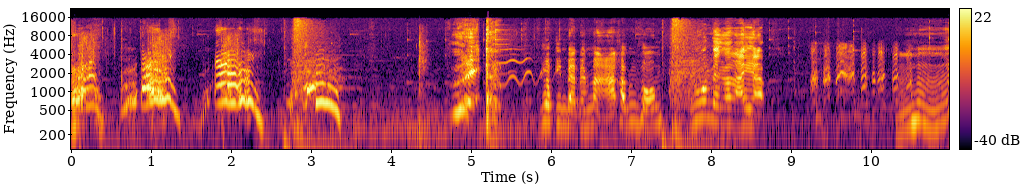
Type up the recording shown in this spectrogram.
ชอ บกินแบบเป็นหมาครับทุกผู้ชมรู้ว่าเป็นอะไรอะอื้อหือ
